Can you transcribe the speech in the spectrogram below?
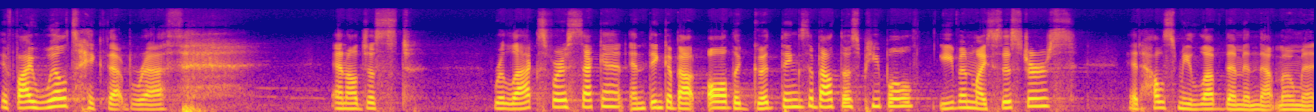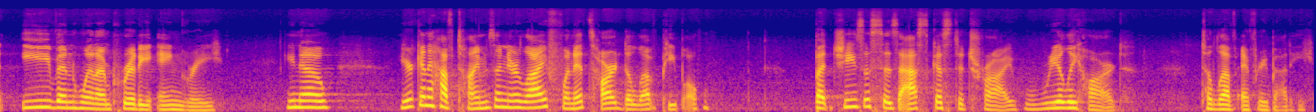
if I will take that breath and I'll just relax for a second and think about all the good things about those people, even my sisters, it helps me love them in that moment, even when I'm pretty angry. You know, you're going to have times in your life when it's hard to love people. But Jesus has asked us to try really hard to love everybody.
